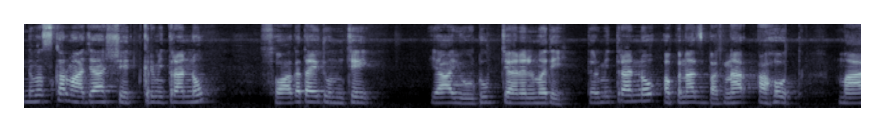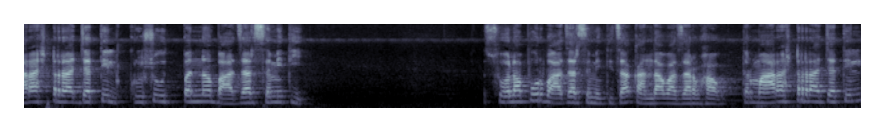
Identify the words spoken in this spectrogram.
नमस्कार माझ्या शेतकरी मित्रांनो. स्वागत आहे तुमचे या यूट्यूब चॅनलमध्ये तर मित्रांनो आपण आज बघणार आहोत महाराष्ट्र राज्यातील कृषी उत्पन्न बाजार समिती सोलापूर बाजार समितीचा कांदा बाजार भाव. तर महाराष्ट्र राज्यातील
